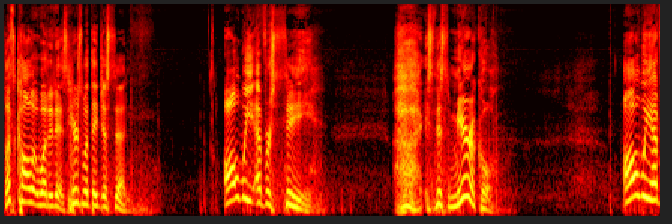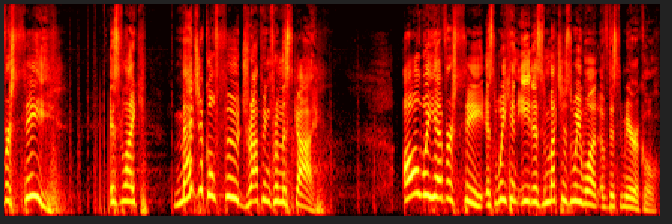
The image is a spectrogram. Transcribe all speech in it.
Let's call it what it is. Here's what they just said all we ever see is this miracle. All we ever see is like magical food dropping from the sky. All we ever see is we can eat as much as we want of this miracle.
